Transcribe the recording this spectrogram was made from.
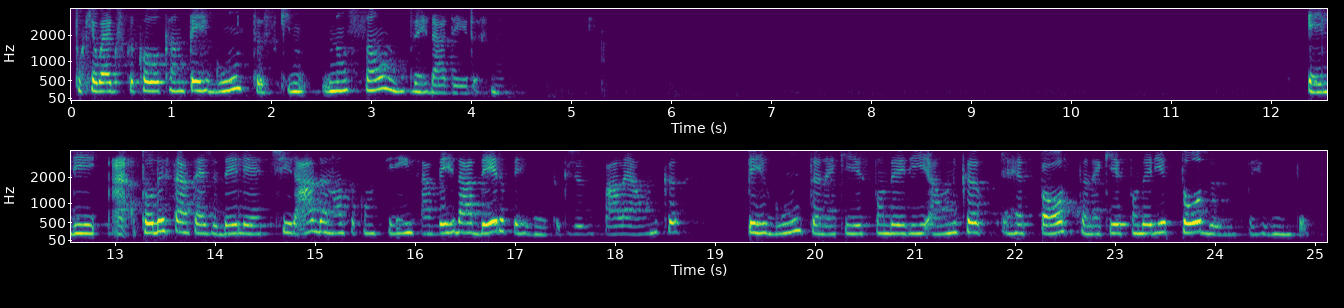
Porque o ego fica colocando perguntas que não são verdadeiras, né? Ele, a, toda a estratégia dele é tirar da nossa consciência a verdadeira pergunta, que Jesus fala é a única pergunta, né, que responderia, a única resposta, né, que responderia todas as perguntas.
